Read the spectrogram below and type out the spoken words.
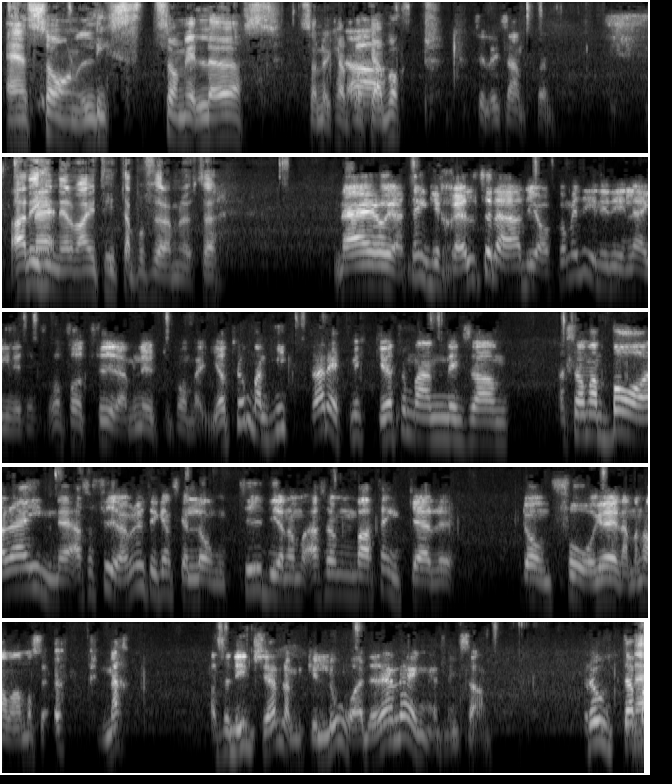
En sån list som är lös, som du kan plocka Ja. bort. till exempel. Ja, det hinner man ju inte hitta på fyra minuter. Nej, och jag tänker själv sådär, hade jag kommit in i din lägenhet och fått fyra minuter på mig. Jag tror man hittar rätt mycket. Jag tror man liksom, alltså om man bara är inne, alltså fyra minuter är ganska lång tid genom, alltså om man bara tänker de få grejerna man har, man måste öppna. Alltså det är inte så jävla mycket lådor i en lägenhet liksom. Rota Nej,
